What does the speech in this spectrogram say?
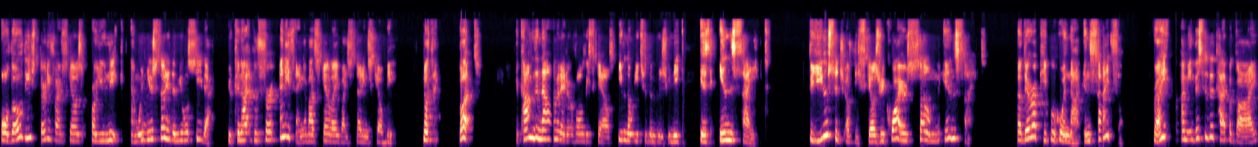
although these 35 scales are unique, and when you study them, you will see that you cannot infer anything about scale A by studying scale B. Nothing. But The common denominator of all these scales, even though each of them is unique, is insight. The usage of these skills requires some insight. Now, there are people who are not insightful, right? I mean, this is the type of guy,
